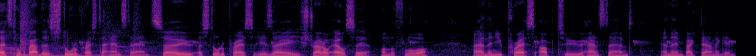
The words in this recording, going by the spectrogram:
Let's talk about the stalder press to handstand. So a stalder press is a straddle L sit on the floor and then you press up to handstand and then back down again.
